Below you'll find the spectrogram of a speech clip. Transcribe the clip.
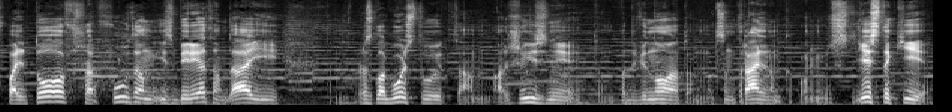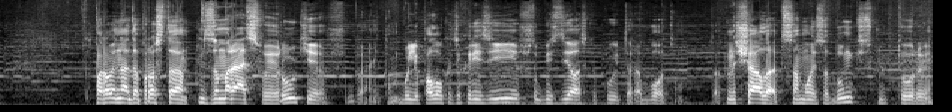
в пальто, в шарфу, там, и с беретом, да, и там, разглагольствуют там о жизни, там, под вино, там, на центральном каком-нибудь. Есть такие. Порой надо просто заморать свои руки, чтобы они там были по локоть грязи, чтобы сделать какую-то работу. От начала, от самой задумки скульптуры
